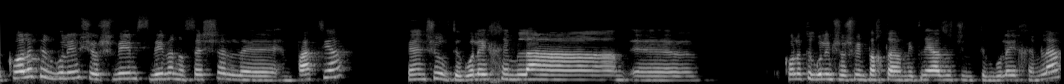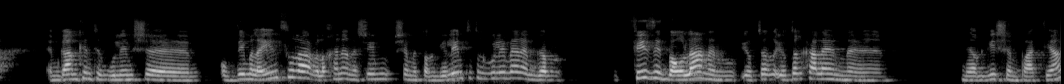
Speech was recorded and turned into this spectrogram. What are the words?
וכל התרגולים שיושבים סביב הנושא של אה, אמפתיה, כן, שוב, תרגולי חמלה, אה, כל התרגולים שיושבים תחת המטריה הזאת של תרגולי חמלה, הם גם כן תרגולים שעובדים על האינסולה, ולכן אנשים שמתרגלים את התרגולים האלה, הם גם פיזית בעולם, הם יותר, יותר קל להם אה, להרגיש אמפתיה.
